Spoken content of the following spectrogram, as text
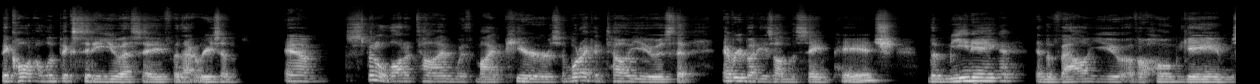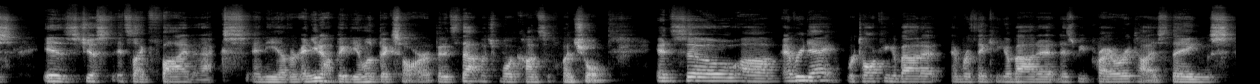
they call it Olympic City USA for that reason. And spent a lot of time with my peers. And what I can tell you is that everybody's on the same page. The meaning and the value of a home games is just it's like 5x any other and you know how big the olympics are but it's that much more consequential and so um, every day we're talking about it and we're thinking about it. And as we prioritize things,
